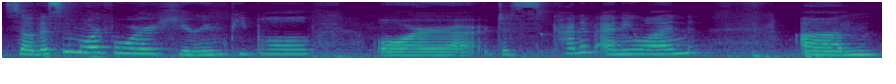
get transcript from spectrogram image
so this is more for hearing people or just kind of anyone. Um,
